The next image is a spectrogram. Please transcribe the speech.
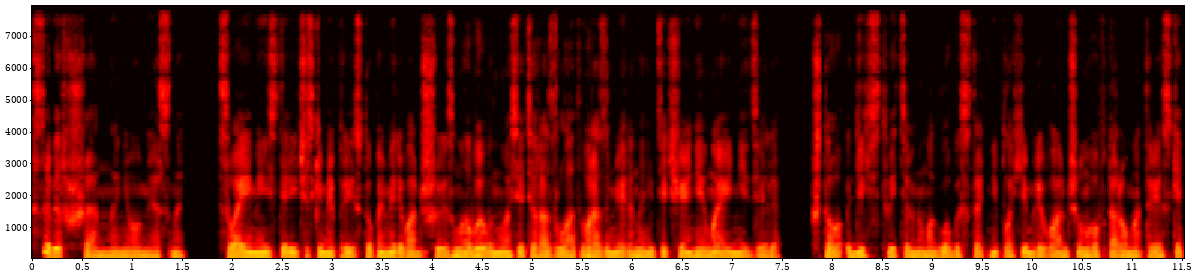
совершенно неуместны. Своими истерическими приступами реваншизма вы вносите разлад в размеренное течение моей недели. Что действительно могло бы стать неплохим реваншем во втором отрезке,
